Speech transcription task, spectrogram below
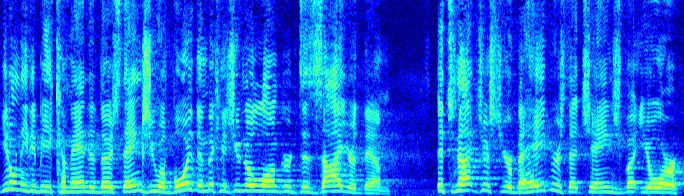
you don't need to be commanded those things. You avoid them because you no longer desire them. It's not just your behaviors that change, but your,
